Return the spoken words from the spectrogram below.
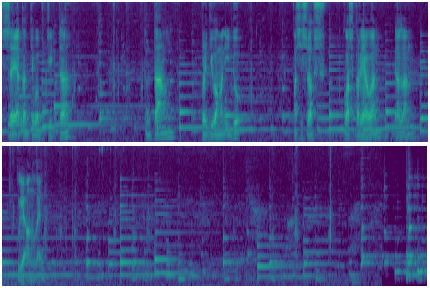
saya akan coba bercerita tentang perjuangan hidup mahasiswa kelas karyawan dalam kuliah online. thank you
